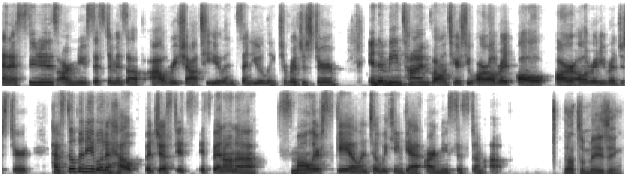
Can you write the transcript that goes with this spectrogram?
and as soon as our new system is up i'll reach out to you and send you a link to register in the meantime, volunteers who are already all are already registered have still been able to help, but just it's it's been on a smaller scale until we can get our new system up. That's amazing.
